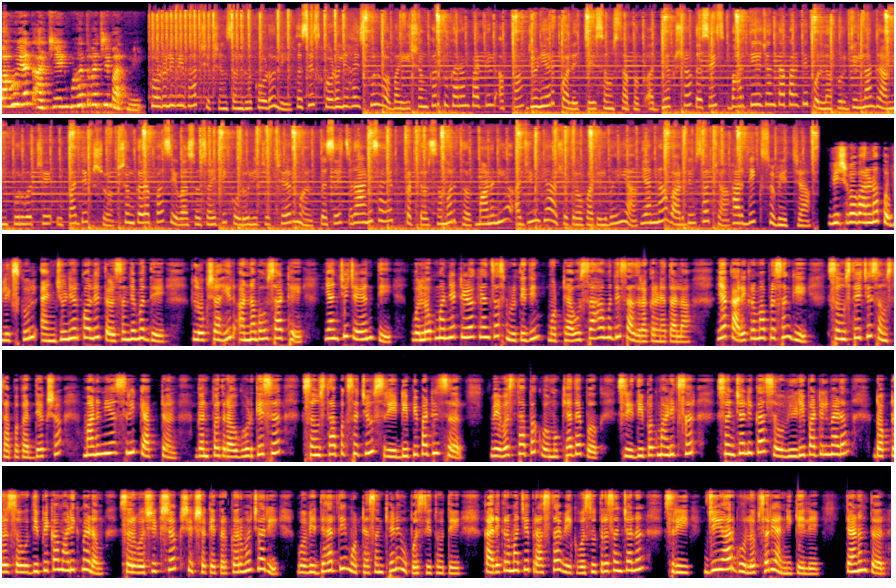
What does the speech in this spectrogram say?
पाहूयात आजची एक महत्वाची बातमी. कोडोली विभाग शिक्षण संघ कोडोली तसेच कोडोली हायस्कूल व बाई शंकर तुकाराम पाटील अप्पा ज्युनियर कॉलेजचे संस्थापक अध्यक्ष तसेच भारतीय जनता पार्टी कोल्हापूर जिल्हा ग्रामीण पूर्वचे उपाध्यक्ष शंकरप्पा सेवा सोसायटी कोडोलीचे चेअरमन तसेच राणीसाहेब कट्टर समर्थक माननीय अजिंक्य अशोकराव पाटील भैया यांना वाढदिवसाच्या हार्दिक शुभेच्छा. Vishwawarana public school and junior college तळसंदेमध्ये लोकशाहीर अण्णाभाऊ साठे यांची जयंती व लोकमान्य टिळक यांचा स्मृतिदिन मोठ्या उत्साहामध्ये साजरा करण्यात आला. या कार्यक्रमाप्रसंगी संस्थेचे संस्थापक अध्यक्ष माननीय श्री कॅप्टन गणपतराव घोडके सर संस्थापक सचिव Shri D P Patil sir व्यवस्थापक व मुख्याध्यापक श्री दीपक महाडिक सर संचालिका सौ V D Patil madam doctor सौ दीपिका महाडिक मॅडम सर्व शिक्षक शिक्षकेतर कर्मचारी व विद्यार्थी मोठ्या संख्येने उपस्थित होते. कार्यक्रमाचे प्रास्ताविक व सूत्रसंचालन Shri G R Gholap sir यांनी केले. त्यानंतर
